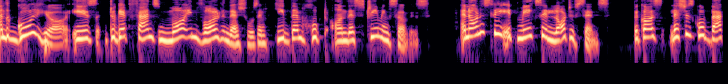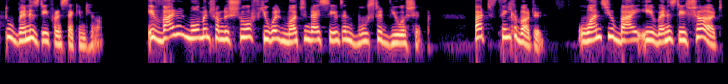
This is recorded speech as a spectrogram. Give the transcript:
And the goal here is to get fans more involved in their shows and keep them hooked on their streaming service. And honestly, it makes a lot of sense because let's just go back to Wednesday for a second here. A viral moment from the show fueled merchandise sales and boosted viewership. But think about it. Once you buy a Wednesday shirt,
